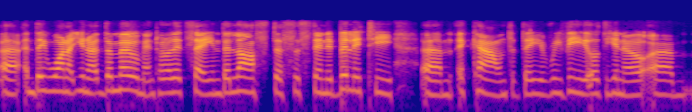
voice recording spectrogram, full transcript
Uh, and they want to, you know, at the moment, or let's say in the last uh, sustainability um, account that they revealed, you know, um,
